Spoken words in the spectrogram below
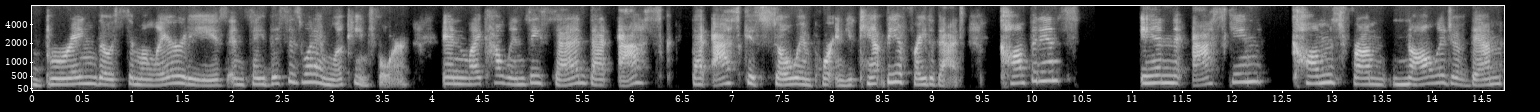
bring those similarities and say this is what i'm looking for. And like how lindsey said that ask that ask is so important. You can't be afraid of that. Confidence in asking comes from knowledge of them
